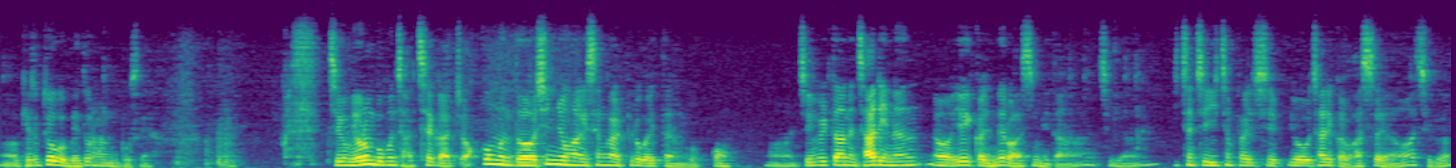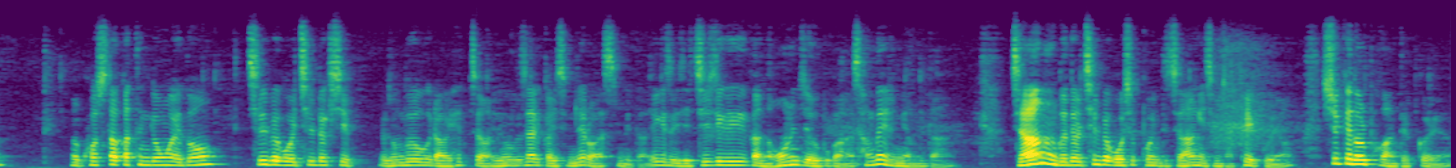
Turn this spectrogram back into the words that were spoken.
어, 계속적으로 매도를 하는 거 보세요. 지금 이런 부분 자체가 조금은 더 신중하게 생각할 필요가 있다는 거고 어, 지금 일단은 자리는 어, 여기까지 내려왔습니다. 지금 2007, 2080 요 자리까지 왔어요. 지금 어, 코스닥 같은 경우에도 705, 710이 정도라고 했죠. 이 정도 자리까지 지금 내려왔습니다. 여기서 이제 지지가 나오는지 여부가 상당히 중요합니다. 저항은 그대로 750포인트 저항이 지금 잡혀 있고요. 쉽게 돌파가 안 될 거예요.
